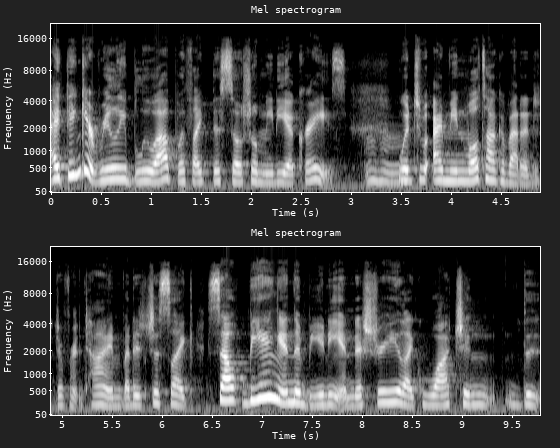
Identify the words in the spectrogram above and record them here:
I think it really blew up with like this social media craze, Mm-hmm. which I mean, we'll talk about at a different time, but it's just like self being in the beauty industry, like watching the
